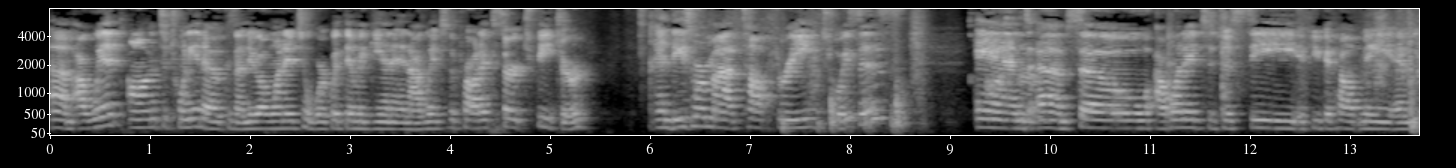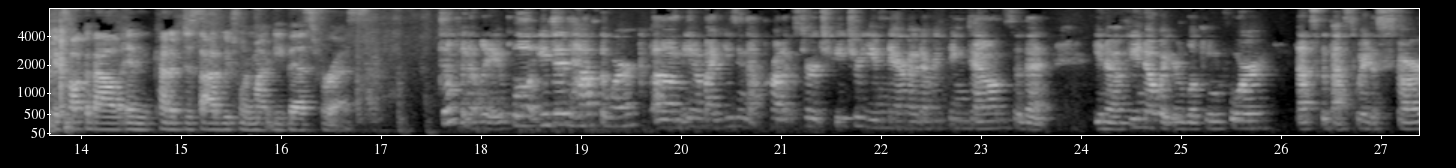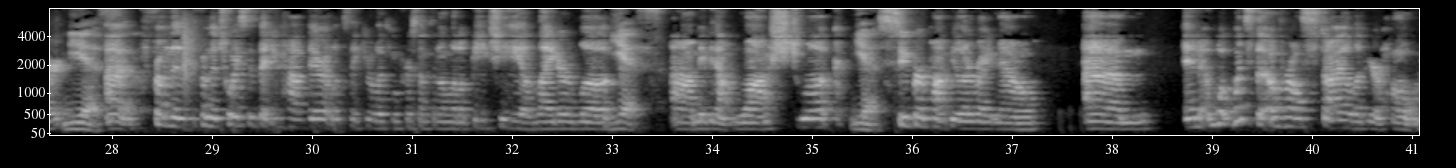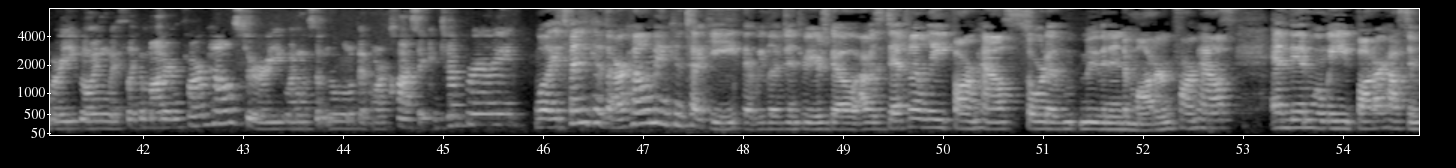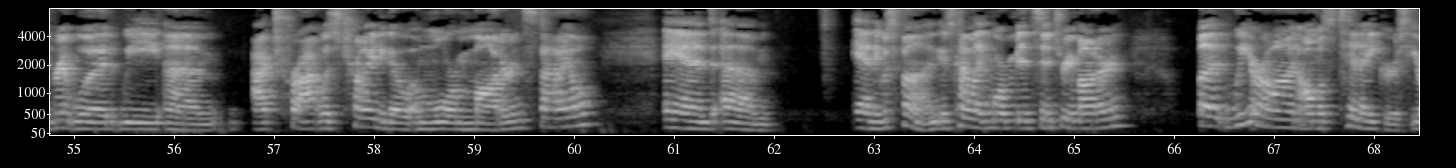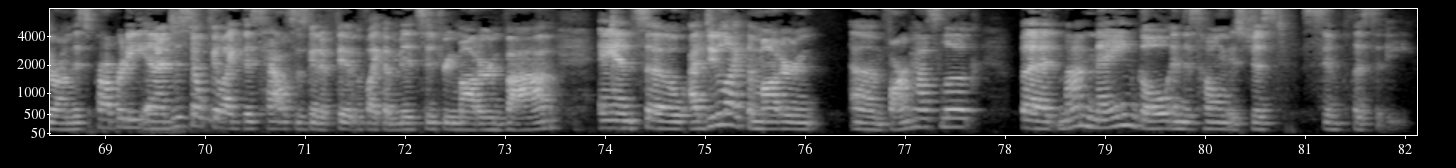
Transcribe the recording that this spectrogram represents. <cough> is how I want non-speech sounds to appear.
Um, I went on to 20 and Oak because I knew I wanted to work with them again, and I went to the product search feature, and these were my top three choices. And um, so I wanted to just see if you could help me and we could talk about and kind of decide which one might be best for us. Definitely. Well, you did half the work. Um, you know, by using that product search feature, you narrowed everything down so that, you know, if you know what you're looking for, that's the best way to start. Yes. Uh, from the from the choices that you have there, it looks like you're looking for something a little beachy, a lighter look, Yes. uh, maybe that washed look. Yes. super popular right now. Um, and what, what's the overall style of your home? Are you going with like a modern farmhouse, or are you going with something a little bit more classic, contemporary? Well, it's funny because our home in Kentucky that we lived in three years ago, I was definitely farmhouse, sort of moving into modern farmhouse. And then when we bought our house in Brentwood, we um, I try was trying to go a more modern style, and um, and it was fun. It was kind of like more mid-century modern. But we are on almost 10 acres here on this property, and I just don't feel like this house is going to fit with like a mid century modern vibe. And so I do like the modern um, farmhouse look, but my main goal in this home is just simplicity.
